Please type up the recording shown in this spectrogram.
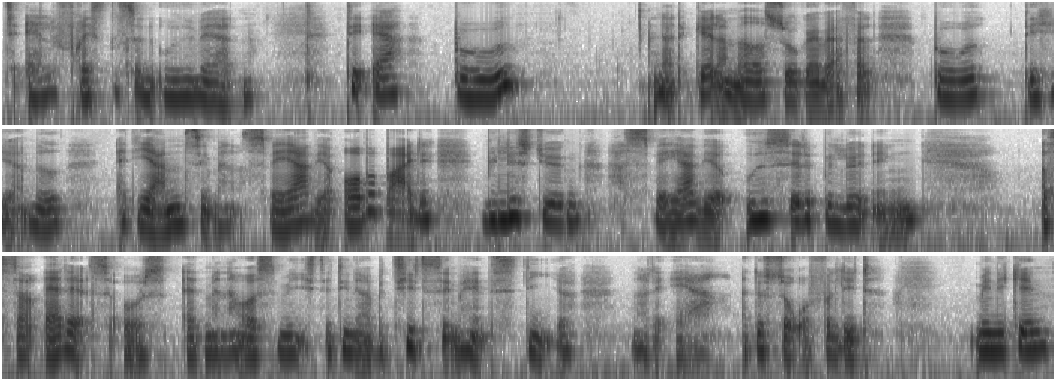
til alle fristelserne ude i verden. Det er både, når det gælder mad og sukker i hvert fald, både det her med, at hjernen simpelthen har sværere ved at oparbejde viljestyrken, har sværere ved at udsætte belønningen, og så er det altså også, at man har også vist, at din appetit simpelthen stiger, når det er, at du sover for lidt. Men igen,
